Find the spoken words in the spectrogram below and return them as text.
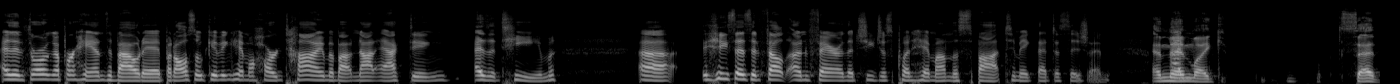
and then throwing up her hands about it, but also giving him a hard time about not acting as a team. Uh, he says it felt unfair that she just put him on the spot to make that decision. and then I'm- like said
